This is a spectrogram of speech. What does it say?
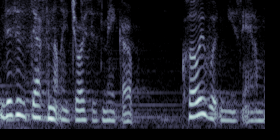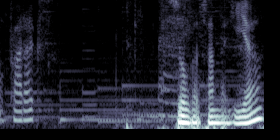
This is definitely Joyce's makeup. Chloe wouldn't use animal products. So, was haben wir hier?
